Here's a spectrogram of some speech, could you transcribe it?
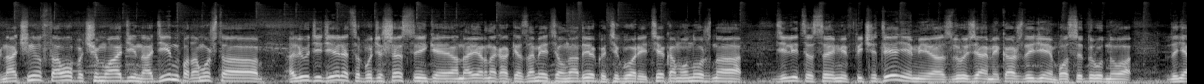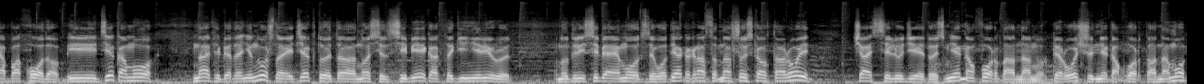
Начну с того, почему один-один, потому что люди делятся, путешественники, наверное, как я заметил, на две категории. Те, кому нужно делиться своими впечатлениями с друзьями каждый день после трудного дня походов, и те, кому нафиг это не нужно, и те, кто это носит в себе и как-то генерирует внутри себя эмоции. Вот я как раз отношусь ко второй части людей. То есть мне комфортно одному. В первую очередь мне комфортно одному.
